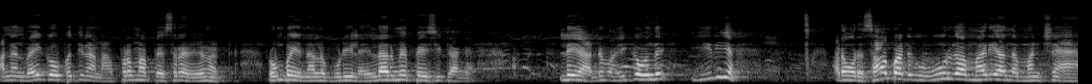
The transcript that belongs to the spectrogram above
அண்ணன் வைகோவை பற்றி நான் அப்புறமா பேசுகிறேன் ஏன்னா ரொம்ப என்னால் முடியல. எல்லாருமே பேசிட்டாங்க. இல்லையா அந்த வைகோ வந்து இரிய அட ஒரு சாப்பாட்டுக்கு ஊறுகா மாதிரி அந்த மனுஷன்.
